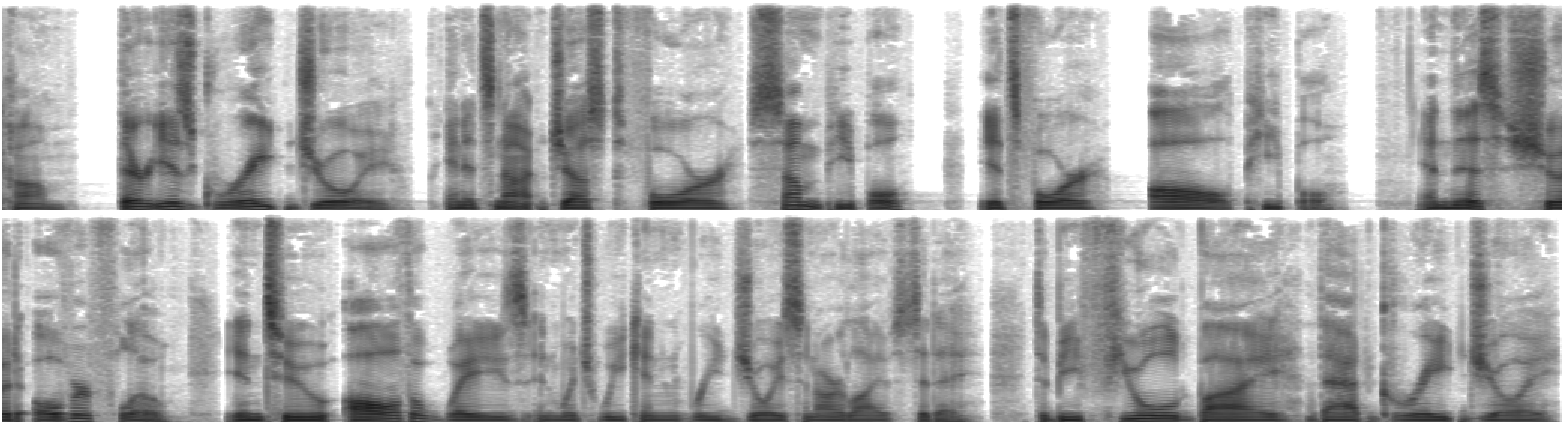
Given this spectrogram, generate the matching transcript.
come. There is great joy and it's not just for some people it's for all people. And this should overflow into all the ways in which we can rejoice in our lives today, to be fueled by that great joy,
